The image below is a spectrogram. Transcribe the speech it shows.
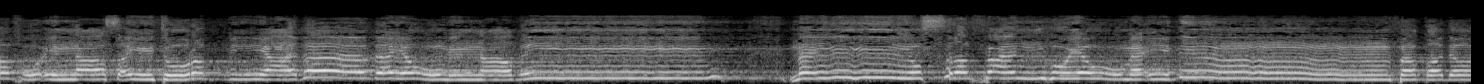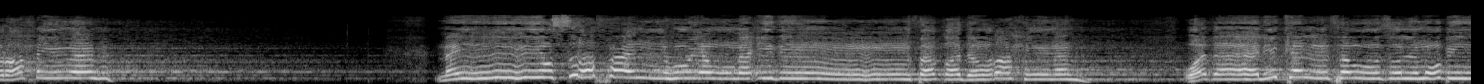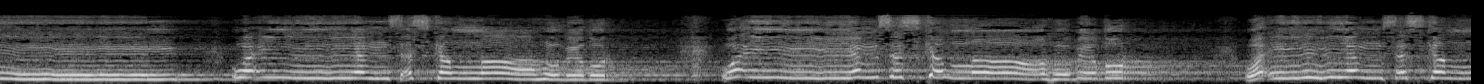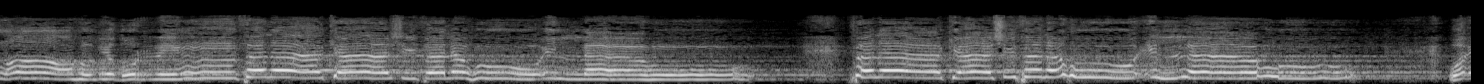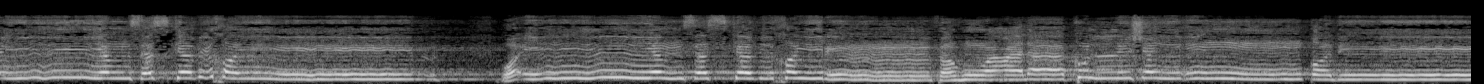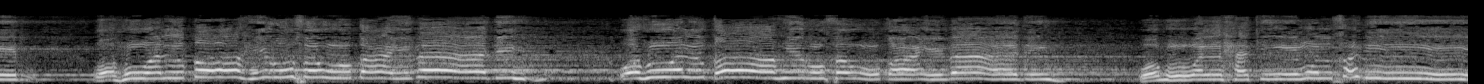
أخاف إن عصيت ربي عذاب يوم عظيم. من يصرف عنه يومئذ فقد رحمه. من يصرف عنه يومئذ فقد رحمه. وذلك الفوز المبين. وإن يمسسك الله بضر وإن يمسسك الله بضر وإن يمسسك الله بضر فلا كاشف له إلا هو فلا كاشف له إلا هو. وإن يمسسك بخير وإن يمسسك بخير فهو على كل شيء قدير وهو القاهر فوق عباده وهو القاهر فوق عباده وهو الحكيم الخبير.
